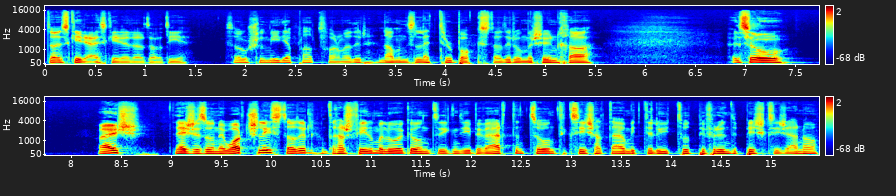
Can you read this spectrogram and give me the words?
da, es gibt ja, es gibt ja da, da die Social Media Plattform, oder? Namens Letterboxd, oder? Wo man schön kann so, weißt da hast du so eine Watchlist, oder? Und da kannst du Filme schauen und irgendwie bewerten und so. Und dann siehst du halt auch mit den Leuten, die du befreundet bist, siehst du auch noch,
